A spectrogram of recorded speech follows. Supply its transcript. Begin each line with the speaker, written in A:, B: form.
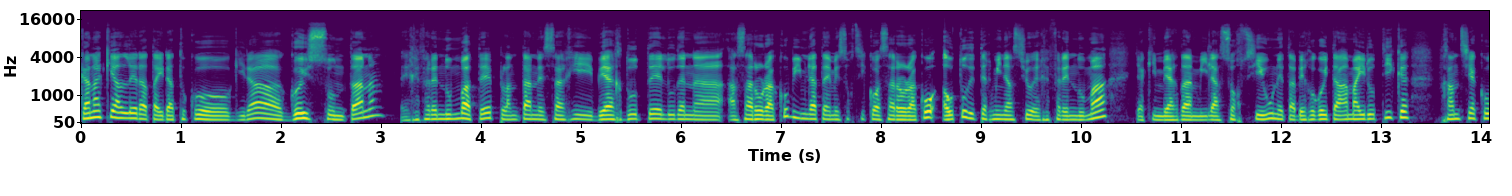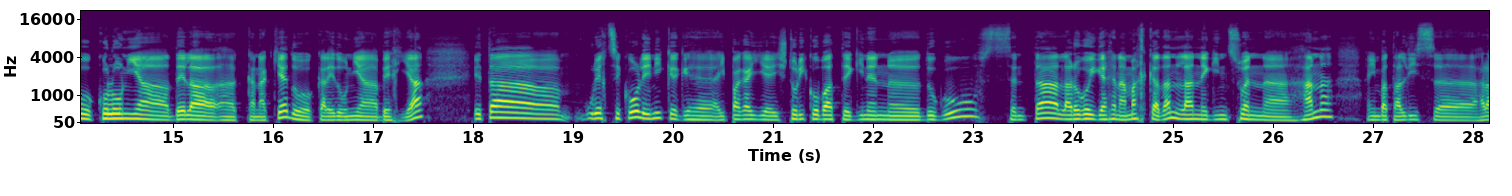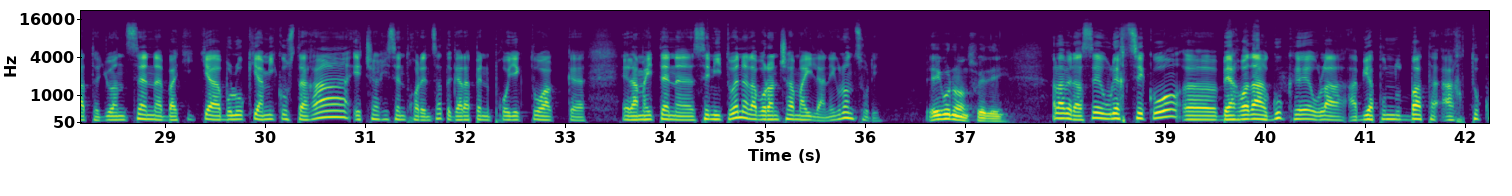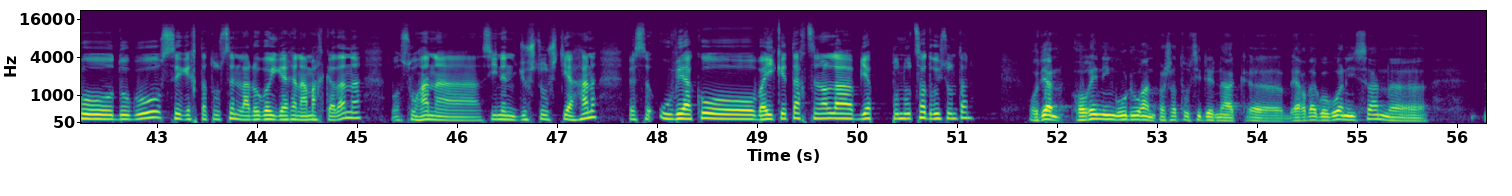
A: Kanaki aldera tairatuko gira goizuntan, referendum bat, eh, plantan ezagri behar dute luden azarorako, 2018ko azarorako, autodeterminazio referenduma, jakin behar da mila sortzieun eta berrogoita amairutik, Frantziako kolonia dela uh, Kanakia edo Kaledonia berria, eta ulertzeko lehenik eh, aipagai historiko bat eginen dugu, zenta larogoi garen amarkadan lan egin zuen han, hainbat aldiz harat joan zen batikia boloki amikustara, etxarri zentroaren zat, garapen proiektuak eramaiten uh, zenituen laborantza mailan. Egunon zuri?
B: Egunon zuri.
A: Hala beraz, eh, ulertzeko, uh, behar bada guk, eh, ola, abiapundut bat hartuko dugu, ze gertatu zen larogoi garen amarkadan, bon, zuhan uh, zinen justu ustia han, bez, uveako baiketa hartzen ala abiapundutzat goizuntan?
B: Hordian, horren inguruan pasatu zirenak, uh, behar da gogoan izan,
